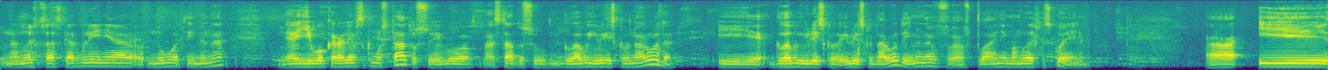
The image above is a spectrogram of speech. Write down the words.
наносится оскорбление, ну вот именно, его королевскому статусу, его статусу главы еврейского народа и главы еврейского, еврейского народа именно в, в плане Мамлеха. А, и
